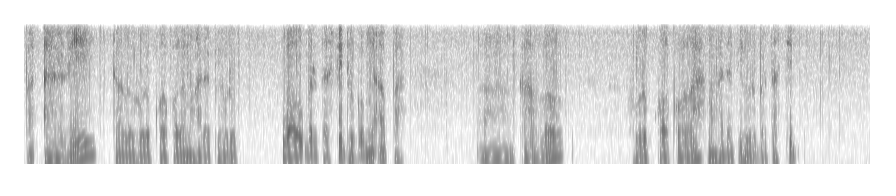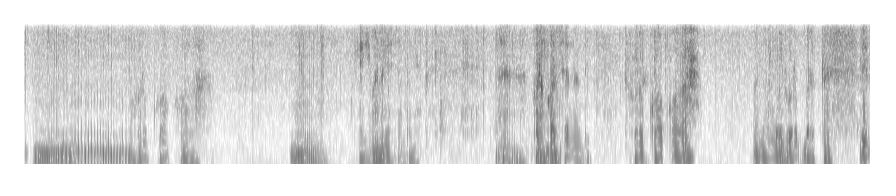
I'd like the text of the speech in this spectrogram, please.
Pak Ari, kalau huruf kolkolah menghadapi huruf waw bertasdid hukumnya apa? Uh, kalau huruf kolkolah menghadapi huruf bertasdid hmm, huruf kolkolah hmm, kayak gimana ya contohnya? Nah, kurang konsen nanti. Huruf kolkolah menemui huruf bertasdid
